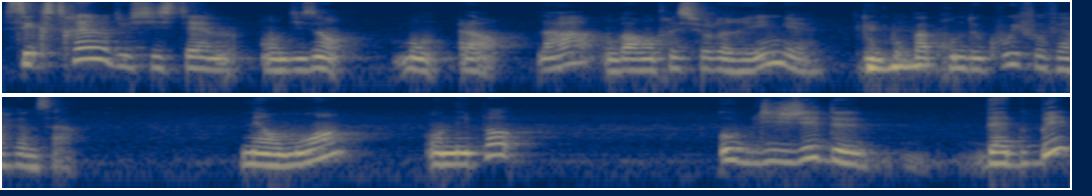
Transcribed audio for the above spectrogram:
s'extraire du système en disant bon, alors là, on va rentrer sur le ring, donc pour mhm. pas prendre de coups, il faut faire comme ça. Néanmoins, on n'est pas obligé de d'adouber,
